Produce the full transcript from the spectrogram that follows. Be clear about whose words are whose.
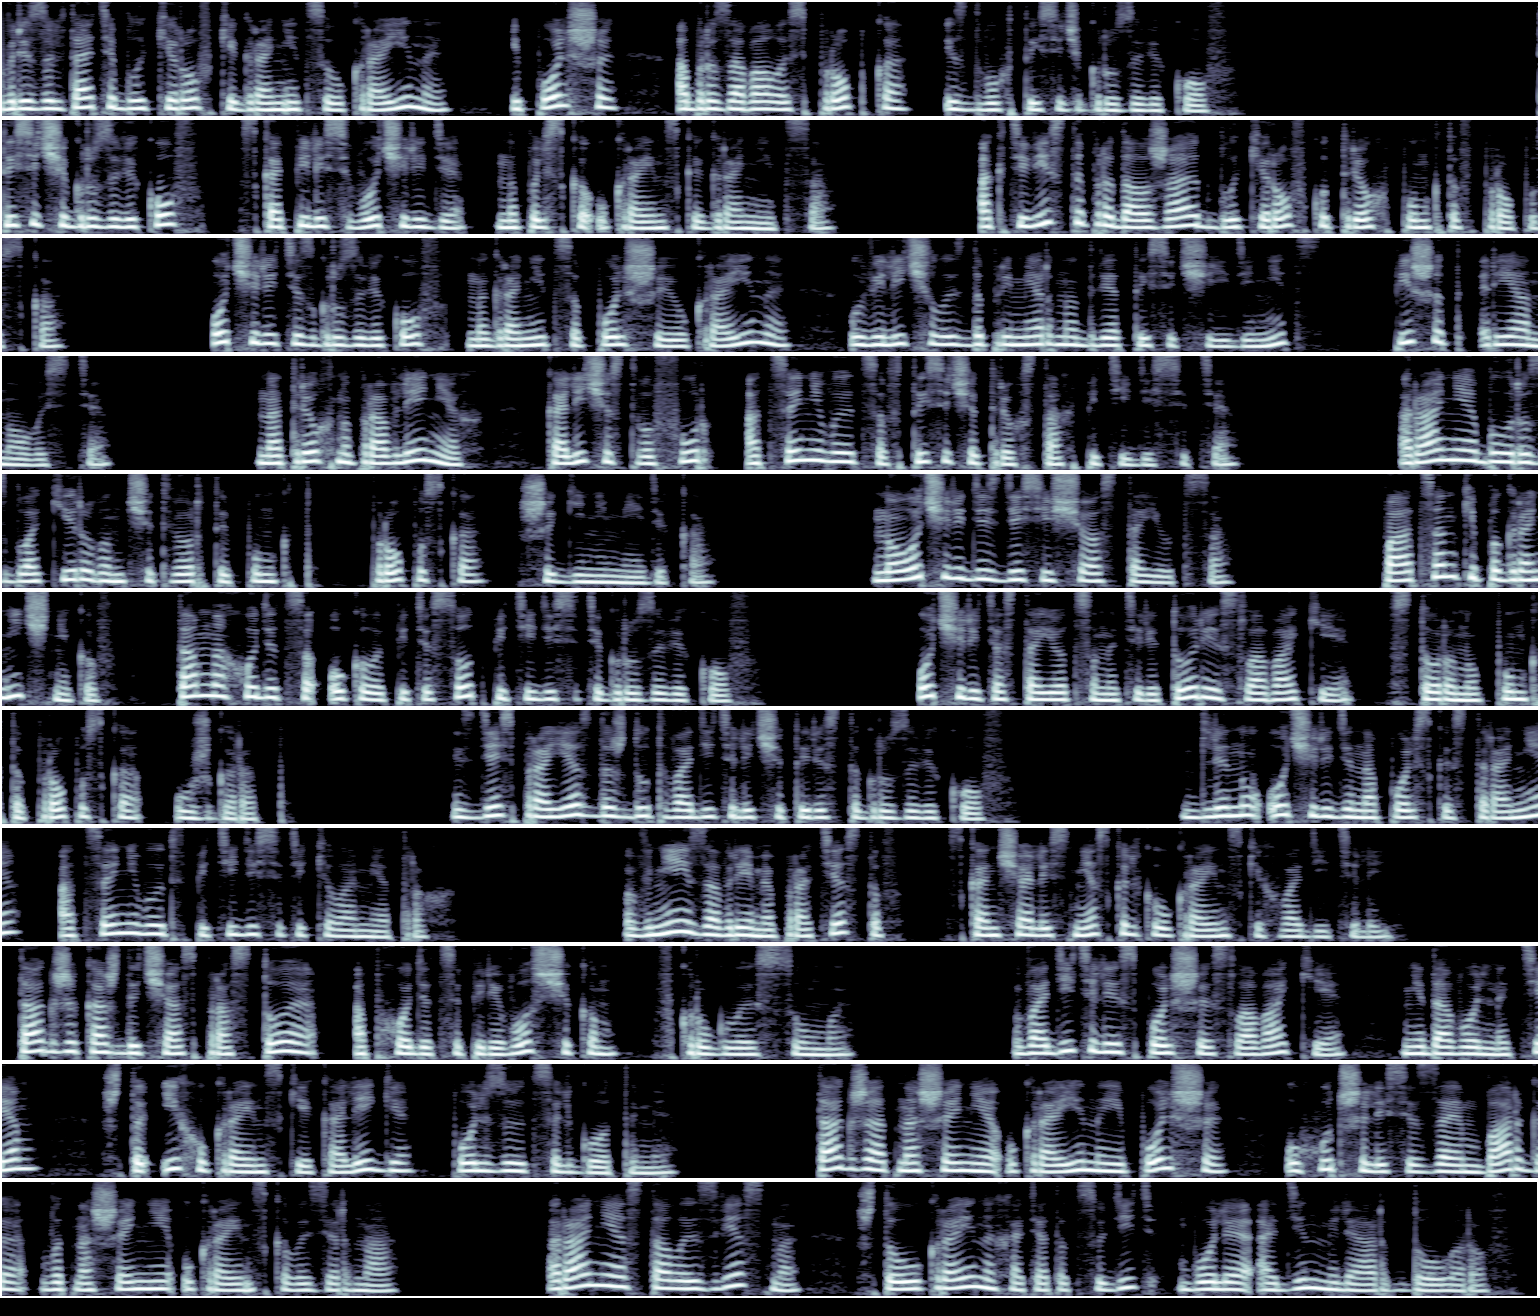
Speaker 1: В результате блокировки границы Украины и Польши образовалась пробка из двух тысяч грузовиков. Тысячи грузовиков скопились в очереди на польско-украинской границе. Активисты продолжают блокировку трех пунктов пропуска. Очередь из грузовиков на границе Польши и Украины увеличилась до примерно 2000 единиц, пишет РИА Новости. На трех направлениях количество фур оценивается в 1350. Ранее был разблокирован четвертый пункт пропуска Шигини-Медика. Но очереди здесь еще остаются. По оценке пограничников, там находится около 550 грузовиков. Очередь остается на территории Словакии в сторону пункта пропуска Ужгород. Здесь проезда ждут водители 400 грузовиков. Длину очереди на польской стороне оценивают в 50 километрах. В ней за время протестов скончались несколько украинских водителей. Также каждый час простоя обходится перевозчикам в круглые суммы. Водители из Польши и Словакии недовольны тем, что их украинские коллеги пользуются льготами. Также отношения Украины и Польши ухудшились из-за эмбарго в отношении украинского зерна. Ранее стало известно, что у Украины хотят отсудить более 1 миллиард долларов.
